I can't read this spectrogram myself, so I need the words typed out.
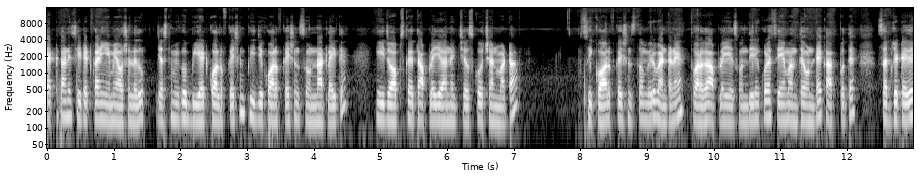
టెట్ కానీ సీటెట్ కానీ ఏమీ అవసరం లేదు. జస్ట్ మీకు బీఎడ్ క్వాలిఫికేషన్ పీజీ క్వాలిఫికేషన్స్ ఉన్నట్లయితే ఈ జాబ్స్కి అయితే అప్లై అనేది చేసుకోవచ్చు అనమాట సో ఈ క్వాలిఫికేషన్స్తో మీరు వెంటనే త్వరగా అప్లై చేసుకోండి. దీనికి కూడా సేమ్ అంతే ఉంటాయి. కాకపోతే సబ్జెక్ట్ అయితే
